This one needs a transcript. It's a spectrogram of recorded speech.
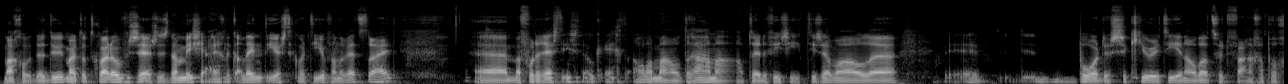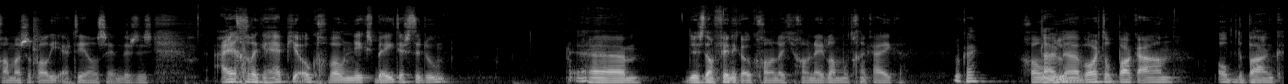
Maar goed, dat duurt maar tot kwart over zes. Dus dan mis je eigenlijk alleen het eerste kwartier van de wedstrijd. Eh, maar voor de rest is het ook echt allemaal drama op televisie. Het is allemaal eh eh, border security en al dat soort vage programma's op al die RTL-zenders. Dus eigenlijk heb je ook gewoon niks beters te doen. Ehm, dus dan vind ik ook gewoon dat je gewoon Nederland moet gaan kijken. Oké. Gewoon Duidelijk. een wortelpak aan, op de bank.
